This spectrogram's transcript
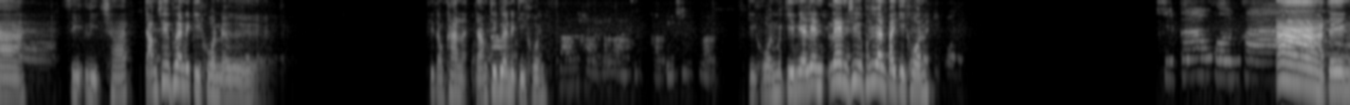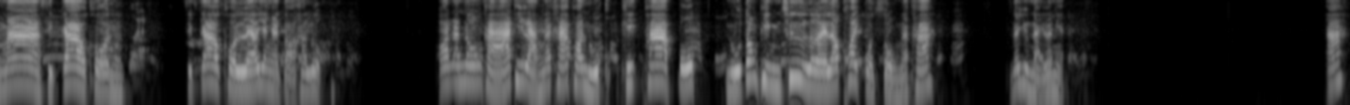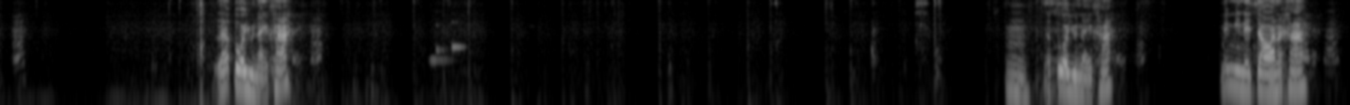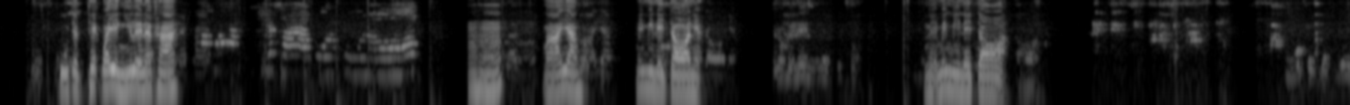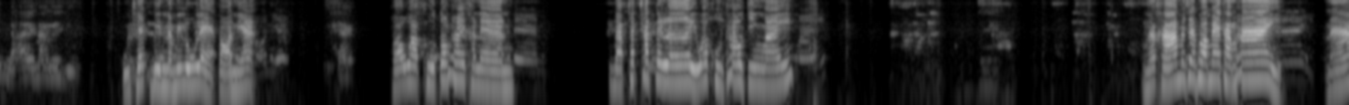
สิริชัดจำชื่อเพื่อนได้กี่คนเออ ที่สำคัญอะจำชื่อเพื่อนได้กี่คนท่านค่ะตั้งนานสิคะเป็นชื่อเพื่อนกี่คนเมื่อกี้เนี่ยเล่นเล่นชื่อเพื่อนไปกี่คน สิบเก้าคนค่ะอ่า เจ๋งมากสิบเก้าคนสิบเก้าคนแล้วยังไงต่อคะลูก ออนอนงขาทีหลังนะคะ พอหนูคลิกภาพปุ๊บ หนูต้องพิมพ์ชื่อเลยแล้วค่อยกดส่งนะคะ แล้วอยู่ไหนล่ะเนี่ยอะแล้วตัวอยู่ไหนคะอืม แล้วตัวอยู่ไหนคะ ไม่มีในจอนะคะ รูจะเช็คไว้อย่างนี้เลยนะคะอือหือมายัง ไม่มีในจอเนี่ยเนี่ย ไม่มีในจออะครูเช็คบินนะไม่รู้แหละตอนเนี้ย เพราะว่าครูต้องให้คะแนน แบบชัดๆไปเลยว่าคุณเข้าจริงไหม นะคะ ไม่ใช่พ่อแม่ทำให้ นะ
